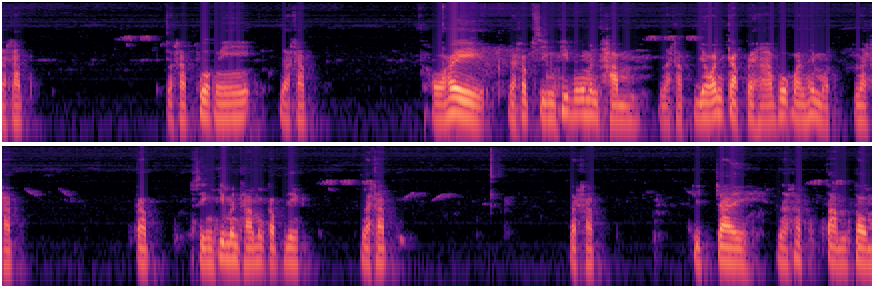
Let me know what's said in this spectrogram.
นะครับนะครับ พวกนี้นะครับ ขอให้นะครับสิ่งที่พวกมันทำนะครับ ย้อนกลับไปหาพวกมันให้หมดนะครับ กับสิ่งที่มันทำกับเด็กนะครับนะครับ จิตใจนะครับต่ำตม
